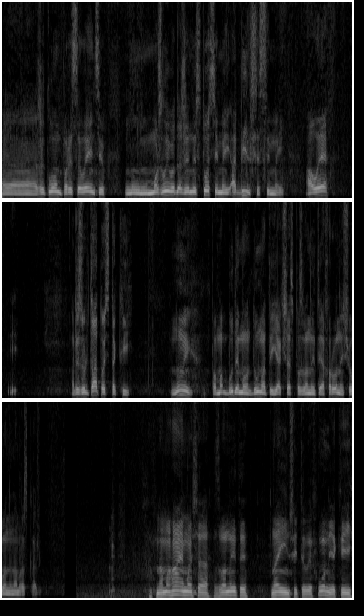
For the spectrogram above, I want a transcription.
е, житлом переселенців. Ну, можливо, навіть не 100 сімей, а більше сімей. Але результат ось такий. Ну і будемо думати, як зараз позвонити охорони, що вони нам розкажуть. Намагаємося дзвонити на інший телефон, який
